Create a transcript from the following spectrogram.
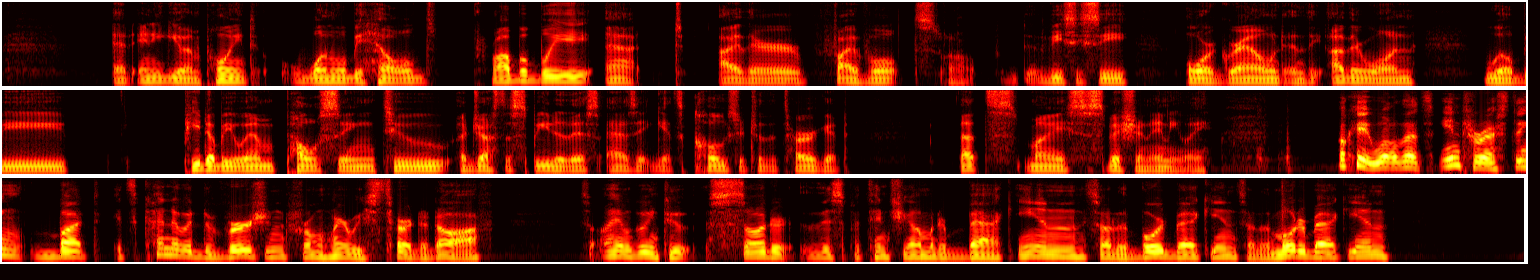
At any given point, one will be held probably at either 5 volts well, VCC or ground, and the other one will be PWM pulsing to adjust the speed of this as it gets closer to the target. That's my suspicion, anyway. Okay, well, that's interesting, but it's kind of a diversion from where we started off. So I am going to solder this potentiometer back in, solder the board back in, solder the motor back in,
